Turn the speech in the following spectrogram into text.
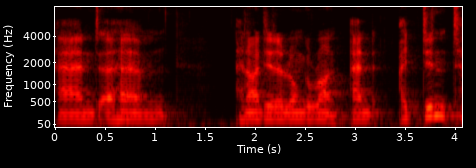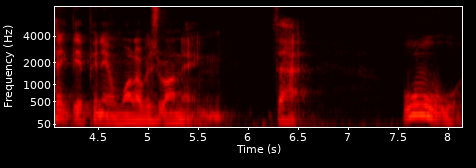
and um, and I did a longer run, and I didn't take the opinion while I was running that, ooh,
